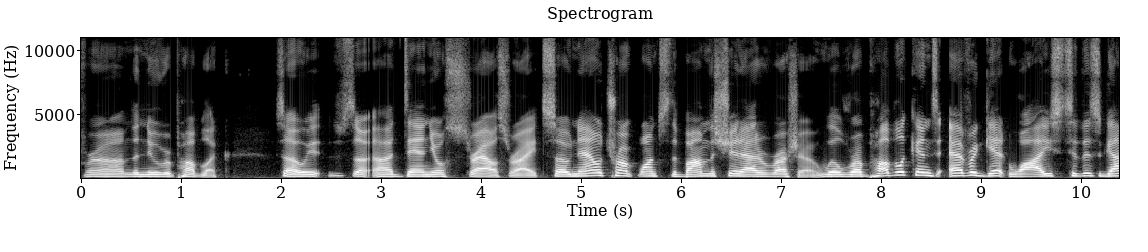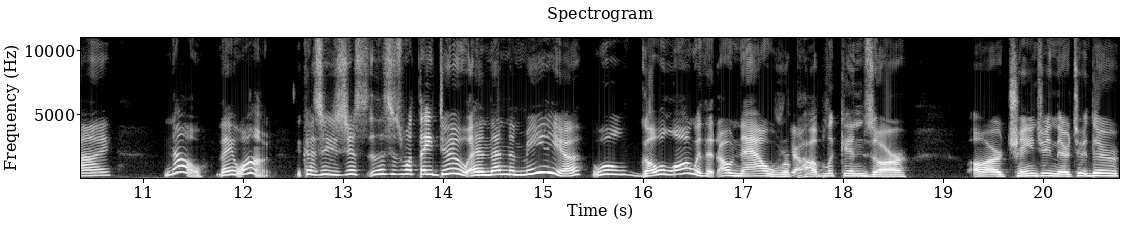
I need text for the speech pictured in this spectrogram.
From the new republic so it's uh, uh, daniel strauss writes so now trump wants to bomb the shit out of russia. Will republicans ever get wise to this guy? No they won't. Because he's just this is what they do. And then the media will go along with it. Oh now republicans are are changing their tune. They're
